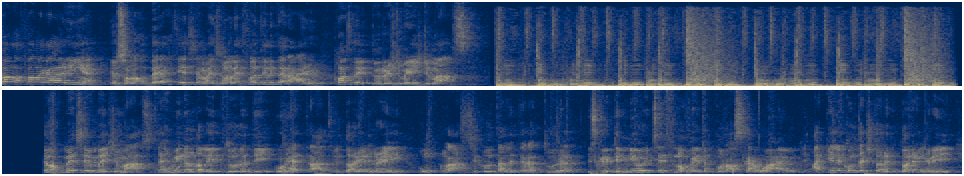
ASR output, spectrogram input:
Fala, fala galerinha! Eu sou o Norberto e esse é mais um Elefante Literário, com as leituras do mês de março. Comecei o mês de março terminando a leitura de O Retrato de Dorian Gray, um clássico da literatura, escrito em 1890 por Oscar Wilde. Aqui ele conta a história de Dorian Gray,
